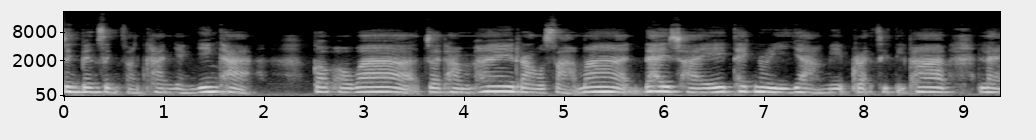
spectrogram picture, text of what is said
จึงเป็นสิ่งสำคัญอย่างยิ่งค่ะ ก็เพราะว่าจะทำให้เราสามารถได้ใช้เทคโนโลยีอย่างมีประสิทธิภาพ และ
